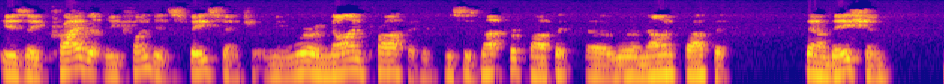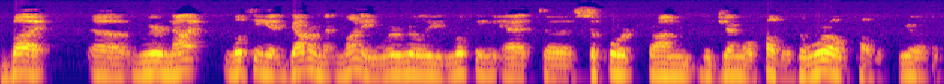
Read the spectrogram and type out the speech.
is a privately funded space venture. I mean, we're a nonprofit. This is not for profit. Uh, we're a nonprofit foundation, but uh, we're not looking at government money. We're really looking at uh, support from the general public, the world public, really.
